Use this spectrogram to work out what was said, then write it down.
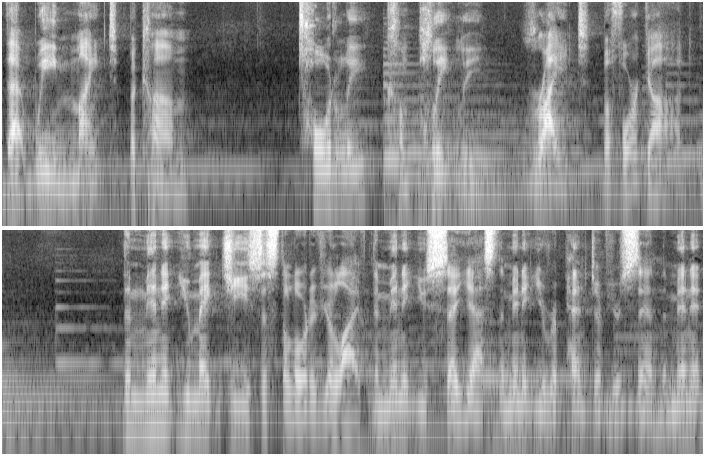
that we might become totally, completely right before God. The minute you make Jesus the Lord of your life, the minute you say yes, the minute you repent of your sin, the minute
